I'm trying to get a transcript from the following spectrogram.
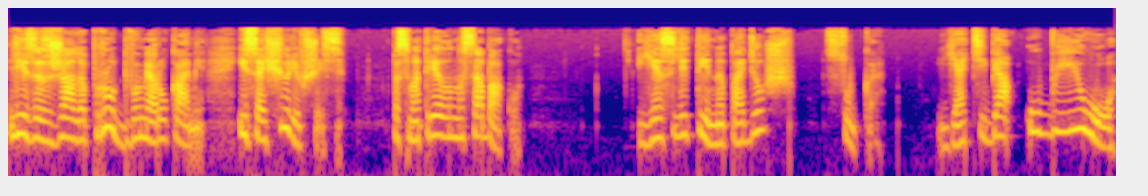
Лиза сжала пруд двумя руками и, сощурившись, посмотрела на собаку. «Если ты нападешь, сука, я тебя убью!»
